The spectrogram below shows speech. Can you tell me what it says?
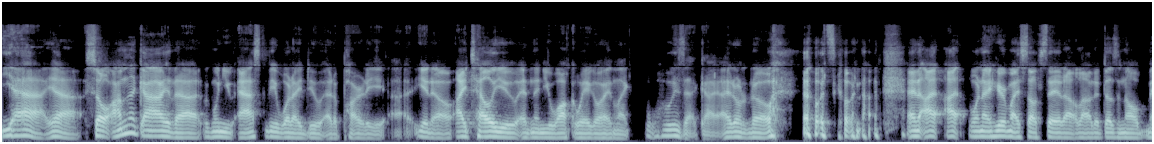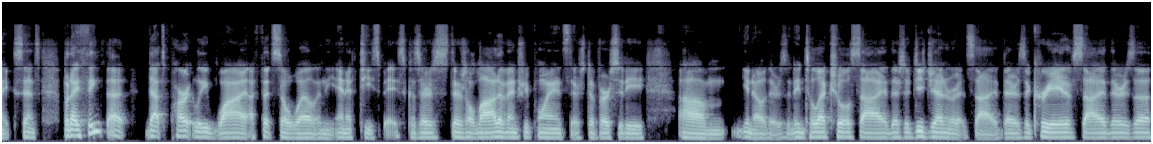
Yeah, yeah. So I'm the guy that when you ask me what I do at a party, uh, you know, I tell you, and then you walk away going like, "Who is that guy? I don't know what's going on." And I, I, when I hear myself say it out loud, it doesn't all make sense. But I think that that's partly why I fit so well in the NFT space because there's there's a lot of entry points, there's diversity, um, you know, there's an intellectual side, there's a degenerate side, there's a creative side, there's a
